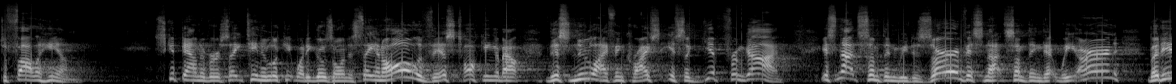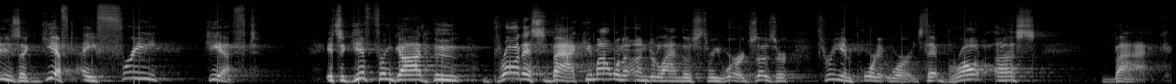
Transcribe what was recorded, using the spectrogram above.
to follow him. Skip down to verse 18 and look at what he goes on to say. And all of this, talking about this new life in Christ, it's a gift from God. It's not something we deserve, it's not something that we earn, but it is a gift, a free gift. It's a gift from God who brought us back. You might want to underline those three words. Those are three important words that brought us back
